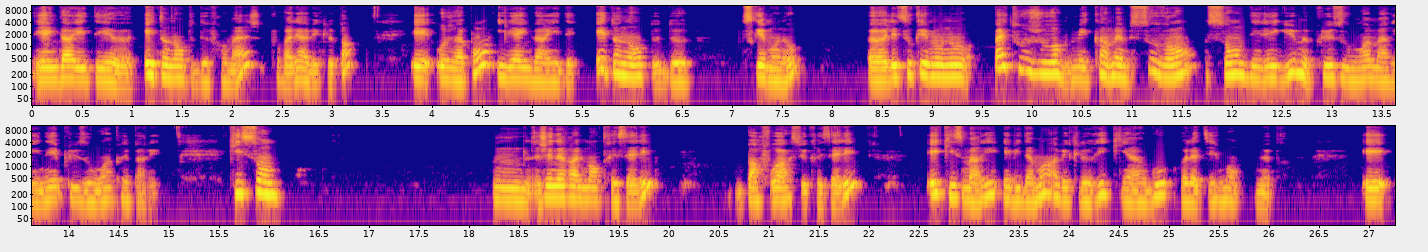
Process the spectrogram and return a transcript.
Il y a une variété euh, étonnante de fromage pour aller avec le pain. Et au Japon, il y a une variété étonnante de tsukemono. Euh, les tsukemono pas toujours, mais quand même souvent, sont des légumes plus ou moins marinés, plus ou moins préparés, qui sont hum, généralement très salés, parfois sucré-salé, et qui se marie évidemment avec le riz qui a un goût relativement neutre. Et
